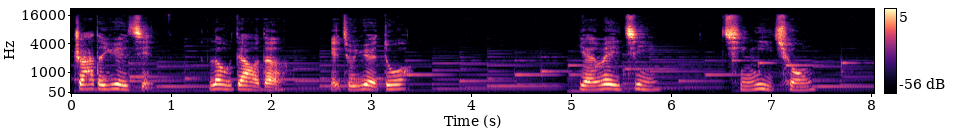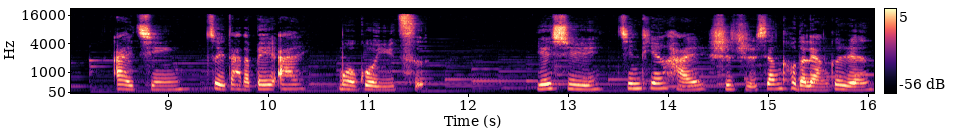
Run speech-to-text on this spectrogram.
抓得越紧，漏掉的也就越多。言未尽，情已穷，爱情最大的悲哀莫过于此。也许今天还十指相扣的两个人，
